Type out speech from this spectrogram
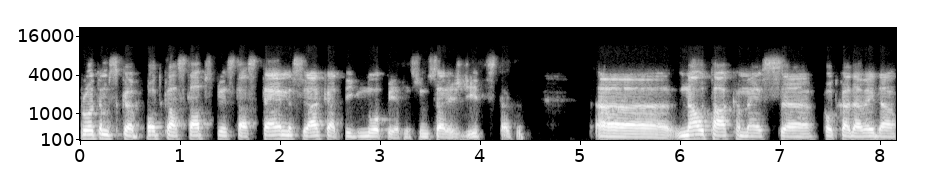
protams, ka podkāstu apspriestās tēmas ir ārkārtīgi nopietnas un sarežģītas. Tātad, uh, nav tā, ka mēs uh, kaut kādā veidā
